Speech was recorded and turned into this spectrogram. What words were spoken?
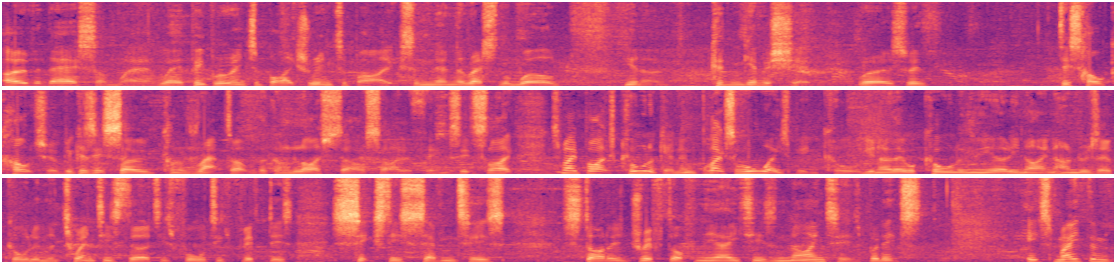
over there somewhere where people who are into bikes are into bikes and then the rest of the world, you know, couldn't give a shit. Whereas with this whole culture, because it's so kind of wrapped up with the kind of lifestyle side of things, it's like it's made bikes cool again. And bikes have always been cool. You know, they were cool in the early 1900s, they were cool in the 20s, 30s, 40s, 50s, 60s, 70s, started to drift off in the 80s and 90s. But it's it's made them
